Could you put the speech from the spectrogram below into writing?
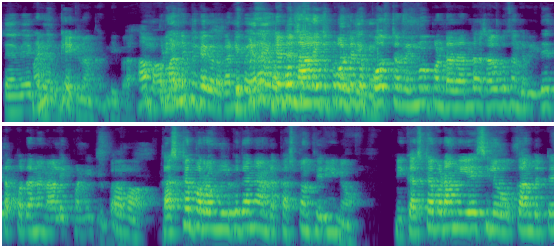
தேவையே மன்னிப்பு கேட்கணும் கண்டிப்பா. ஆமா மன்னிப்பு கேட்கறோம் கண்டிப்பா. நாளைக்கு போட்டு. போஸ்டர் ரிமூவ் பண்றதா இருந்தா சவுக்கு சங்கர் இதே தப்பு தானே நாளைக்கு பண்ணிட்டு இருப்பாரு. ஆமா. கஷ்டப்படுறவங்களுக்கு தானே அந்த கஷ்டம் தெரியணும். நீ கஷ்டப்படாம ஏசில உட்காந்துட்டு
